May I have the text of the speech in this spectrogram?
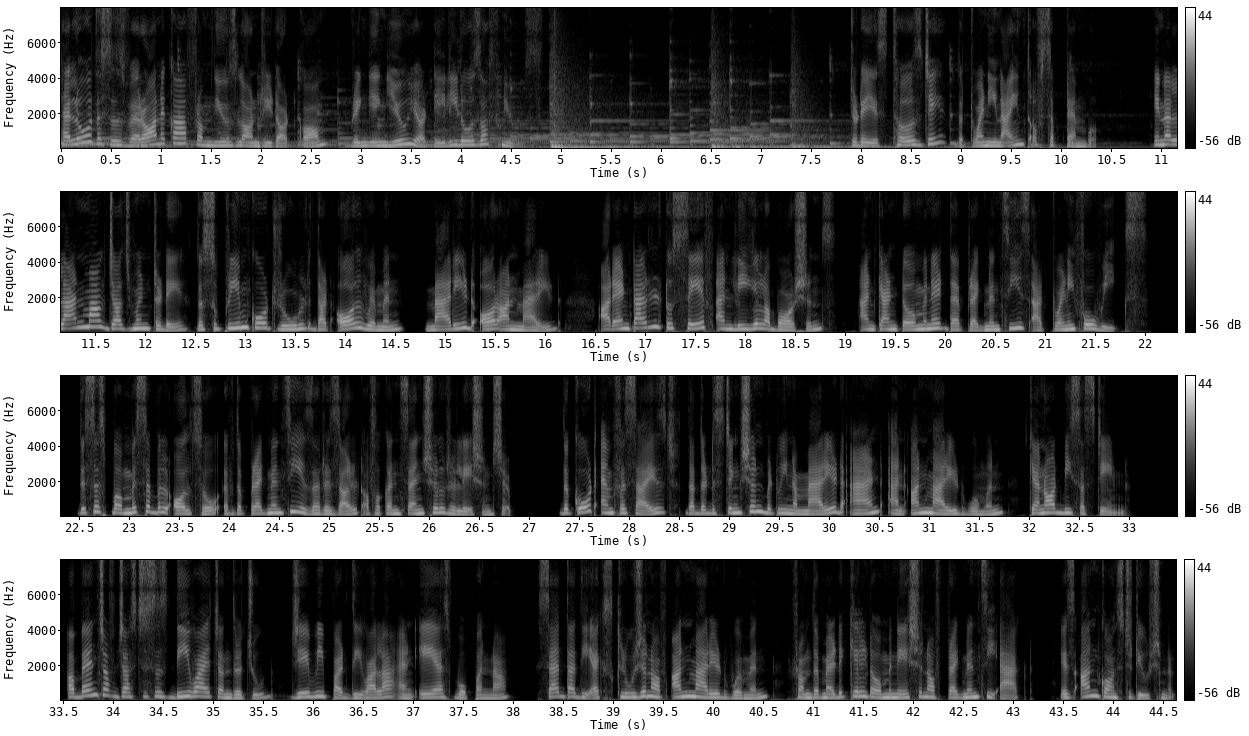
Hello, this is Veronica from newslaundry.com, bringing you your daily dose of news. Today is Thursday, the 29th of September. In a landmark judgment today, the Supreme Court ruled that all women, married or unmarried, are entitled to safe and legal abortions and can terminate their pregnancies at 24 weeks. This is permissible also if the pregnancy is a result of a consensual relationship. The court emphasized that the distinction between a married and an unmarried woman cannot be sustained. A bench of Justices D.Y. Chandrachud, J.B. Pardiwala, and A.S. Bopanna said that the exclusion of unmarried women from the Medical Termination of Pregnancy Act is unconstitutional.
